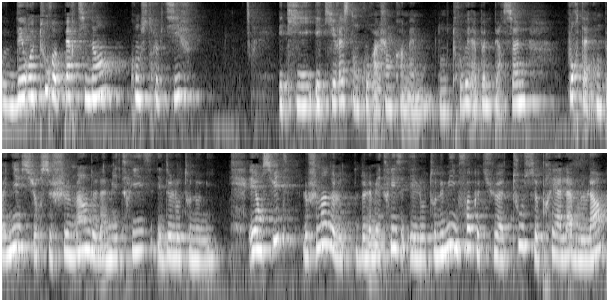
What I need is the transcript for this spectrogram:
des retours pertinents, constructifs et qui, restent encourageants quand même. Donc, trouver la bonne personne pour t'accompagner sur ce chemin de la maîtrise et de l'autonomie. Et ensuite, le chemin de, la maîtrise et l'autonomie, une fois que tu as tout ce préalable-là,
